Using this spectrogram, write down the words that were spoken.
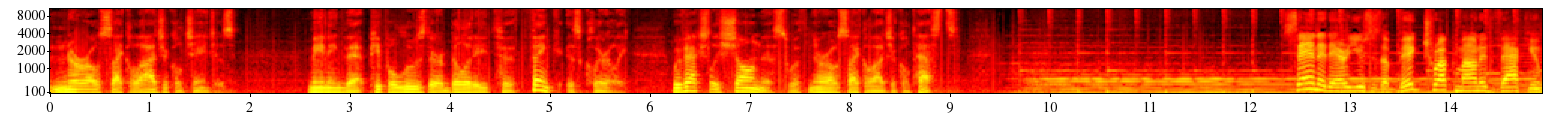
neuropsychological changes, meaning that people lose their ability to think as clearly. We've actually shown this with neuropsychological tests. Sanit-Air uses a big truck-mounted vacuum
